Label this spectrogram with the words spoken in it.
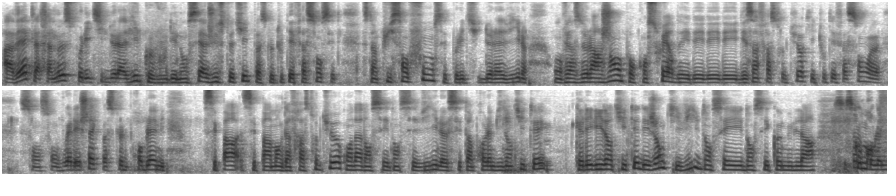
avec la fameuse politique de la ville que vous dénoncez à juste titre, parce que de toutes les façons, c'est un puissant fond, cette politique de la ville. On verse de l'argent pour construire des, infrastructures qui, de toutes les façons, sont, sont vouées à l'échec, parce que le problème, c'est pas c'est pas un manque d'infrastructure qu'on a dans ces dans ces villes, c'est un problème d'identité. Quelle est l'identité des gens qui vivent dans ces dans ces communes-là? C'est ça comment, le problème.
